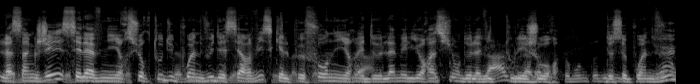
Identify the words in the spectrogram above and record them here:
La 5G, c'est l'avenir, surtout du point de vue des services qu'elle peut fournir et de l'amélioration de la vie de tous les jours. De ce point de vue,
